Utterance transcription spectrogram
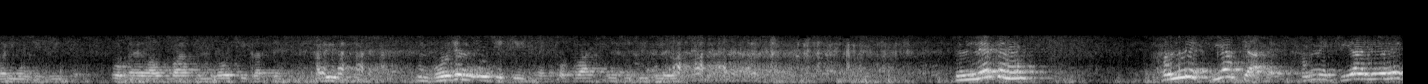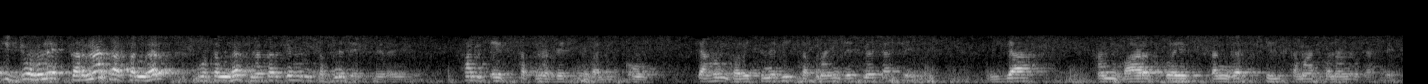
बड़ी ऊँची चीज़ है। वो कहेगा उपवास हम रोज ही करते हैं। अभी भोजन ऊँची चीज़ है उपवास ऊँची चीज़ नहीं लेकिन हमने किया क्या है? हमने किया यह है कि जो हमें करना था संघर्ष, वो संघर्ष न करके हम सपने देखते रहे। हम एक सपना देखने वाली कौन क्या हम भविष्य में भी सपना ही देखना चाहते हैं? या हम भारत को एक संघर्षशील समाज बनाना चाहते हैं?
